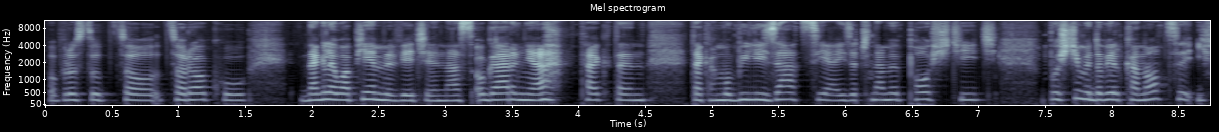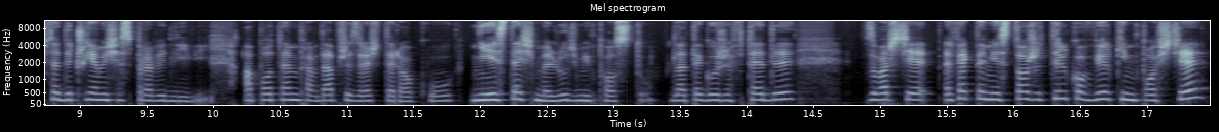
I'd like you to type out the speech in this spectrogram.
po prostu co, co roku nagle łapiemy, wiecie, nas ogarnia tak, ten, taka mobilizacja i zaczynamy pościć. Pościmy do Wielkanocy i wtedy czujemy się sprawiedliwi. A potem, prawda, przez resztę roku nie jesteśmy ludźmi postu, dlatego że wtedy Zobaczcie, efektem jest to, że tylko w Wielkim Poście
